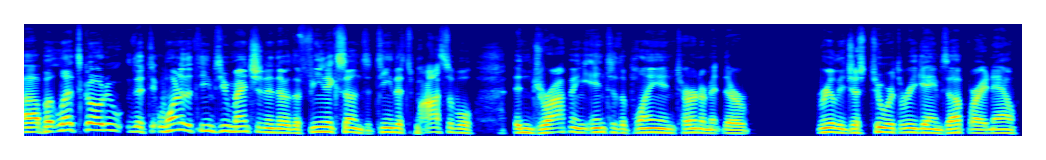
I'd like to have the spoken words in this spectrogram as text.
Uh, but let's go to the t- one of the teams you mentioned in there, the Phoenix Suns, a team that's possible in dropping into the play-in tournament. They're really just two or three games up right now.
